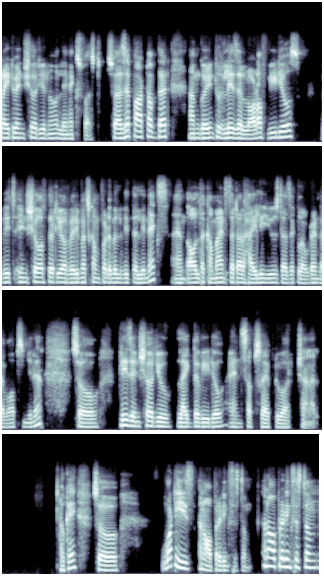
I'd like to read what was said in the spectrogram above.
try to ensure you know Linux first. So as a part of that, I'm going to release a lot of videos which ensures that you are very much comfortable with the Linux and all the commands that are highly used as a cloud and DevOps engineer. So please ensure you like the video and subscribe to our channel. Okay, so what is an operating system? An operating system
